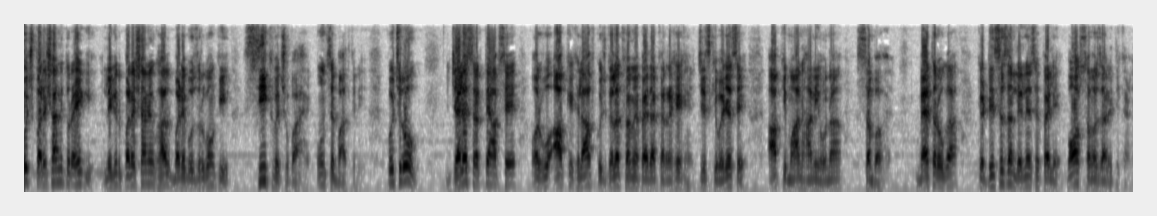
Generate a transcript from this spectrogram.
कुछ परेशानी तो रहेगी, लेकिन परेशानियों का हल बड़े बुज़ुर्गों की सीख में छुपा है। उनसे बात करिए। कुछ लोग जलस रखते हैं आपसे, और वो आपके खिलाफ कुछ गलत फहमियाँ पैदा कर रहे हैं, जिसकी वजह से आपकी मान हानि होना संभव है। बेहतर होगा कि डिसीज़न लेने से पहले बहुत समझदारी दिखाएँ।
